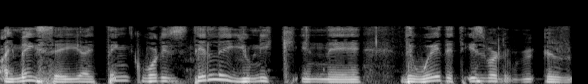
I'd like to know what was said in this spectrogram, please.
I may say, I think what is still uh, unique in uh, the way that Israel re-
